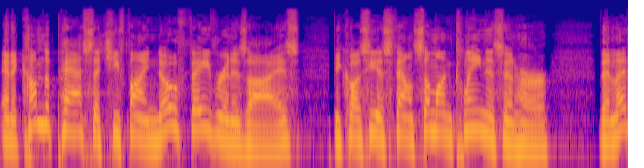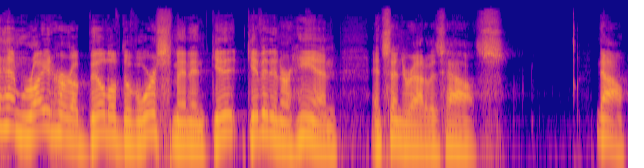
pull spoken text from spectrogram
and it come to pass that she find no favor in his eyes, because he has found some uncleanness in her, then let him write her a bill of divorcement and it, give it in her hand and send her out of his house. Now,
